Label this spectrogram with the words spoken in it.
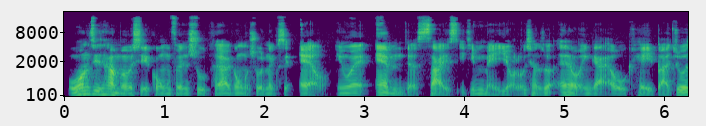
我忘记他有没有写公分数，可他跟我说那个是 L，因为 M 的 size 已经没有了，我想说 L 应该 OK 吧，就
